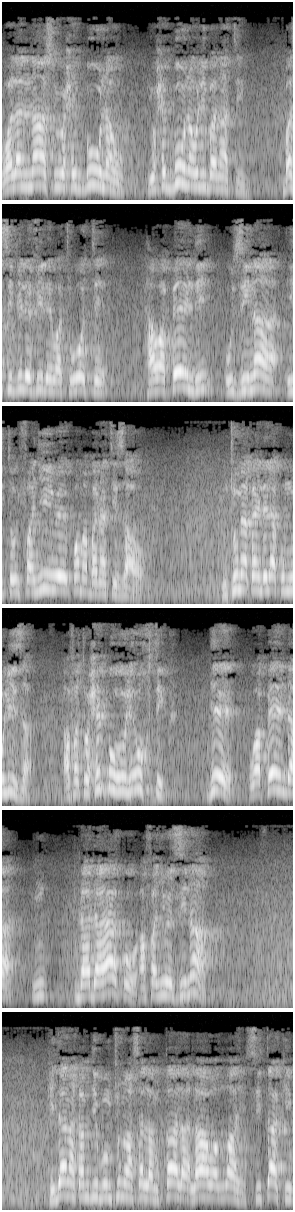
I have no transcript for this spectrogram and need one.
wala nasu yuhibbunahu yuhibbunahu libanatihim basi vile vile watu wote hawapendi uzinaa itoifanyiwe kwa mabanati zao. Mtume akaendelea kumuuliza afatuhibbuhu liukhtik je wapenda dada yako afanyiwe zinaa kijana akamjibu mtume wa sallam qala la wallahi sitaki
